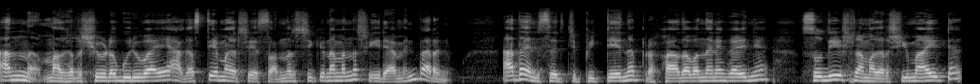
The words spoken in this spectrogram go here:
അന്ന് മഹർഷിയുടെ ഗുരുവായ അഗസ്ത്യ മഹർഷിയെ സന്ദർശിക്കണമെന്ന് ശ്രീരാമൻ പറഞ്ഞു. അതനുസരിച്ച് പിറ്റേന്ന് പ്രഭാതവന്ദനം കഴിഞ്ഞ് സുധീഷ്ണ മഹർഷിയുമായിട്ട്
